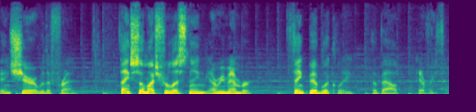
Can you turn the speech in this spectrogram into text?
and share it with a friend. Thanks so much for listening, and remember, think biblically about everything.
